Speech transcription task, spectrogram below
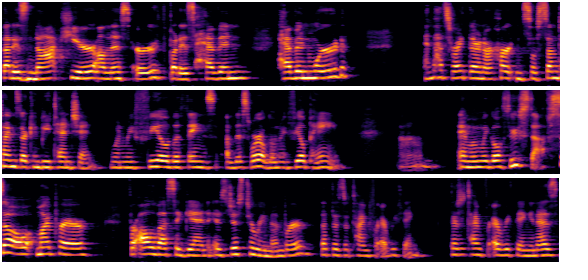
that is not here on this earth, but is heaven, heavenward. And that's right there in our heart. And so sometimes there can be tension when we feel the things of this world, when we feel pain, um, and when we go through stuff. So, my prayer for all of us again is just to remember that there's a time for everything. There's a time for everything. And as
